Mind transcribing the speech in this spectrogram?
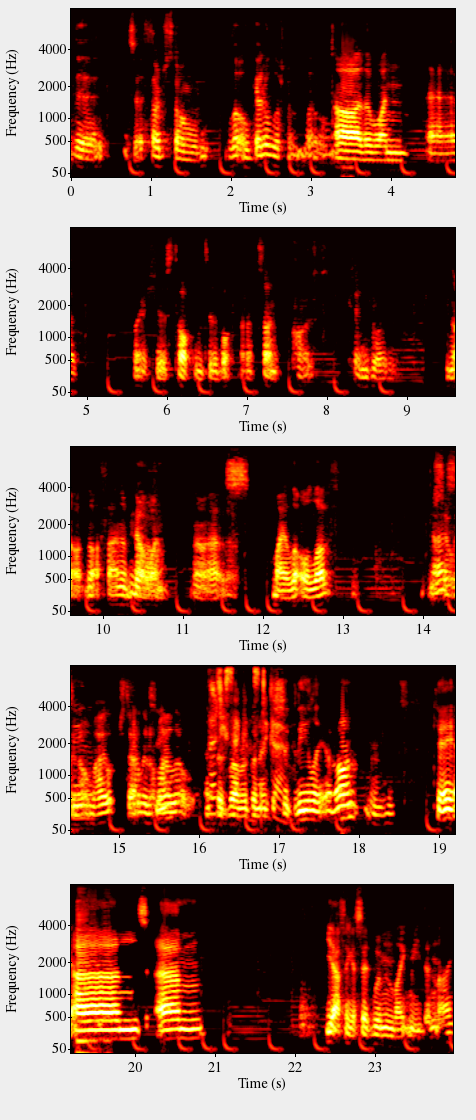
the is it the third song, Little Girl or something? Little. Oh, the one uh, where she was talking to the bo- her son. Oh, it's cringeworthy. Not, not a fan of that No. one. No, that's My Little Love. Ah, certainly see? not my certainly not my little. This is where we're going to to go. disagree later on. Mhm. Okay, and um, yeah, I think I said "Women Like Me," didn't I?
